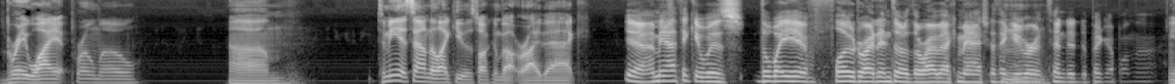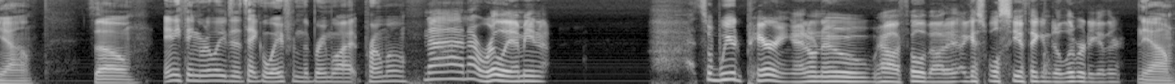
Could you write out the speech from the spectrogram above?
Bray Wyatt promo. Um, to me, it sounded like he was talking about Ryback. Yeah, I mean, I think it was the way it flowed right into the Ryback match. I think you Mm-hmm. were intended to pick up on that. Yeah. So anything really to take away from the Bray Wyatt promo? Nah, not really. I mean, it's a weird pairing. I don't know how I feel about it. I guess we'll see if they can deliver together. Yeah.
